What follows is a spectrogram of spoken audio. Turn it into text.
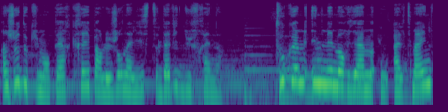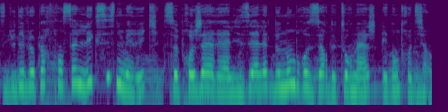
un jeu documentaire créé par le journaliste David Dufresne. Tout comme In Memoriam ou Altmind du développeur français Lexis Numérique, ce projet est réalisé à l'aide de nombreuses heures de tournage et d'entretien.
